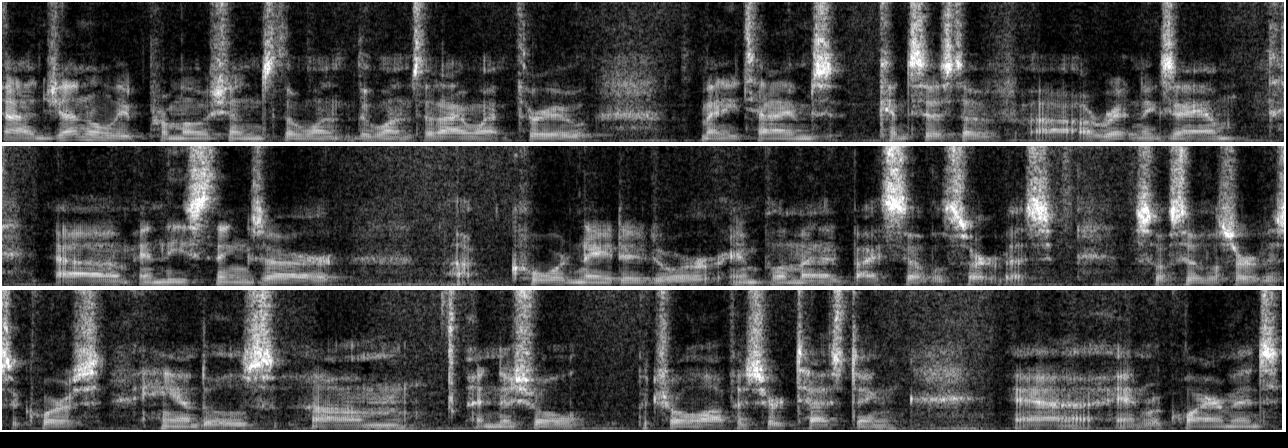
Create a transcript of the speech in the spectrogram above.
uh, generally promotions, the one the ones that I went through, many times consist of uh, a written exam, um, and these things are uh, coordinated or implemented by civil service. So civil service, of course, handles um, initial patrol officer testing uh, and requirements,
